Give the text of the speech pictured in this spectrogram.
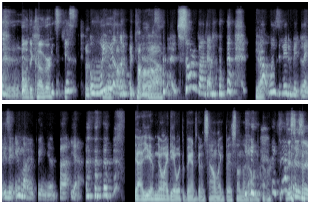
Yeah. Oh, the cover. It's just The- weird. The cover Yeah. Sorry about that. Yeah. That was a little bit lazy, in my opinion. But yeah, Yeah, you have no idea what the band's going to sound like based on that album cover. exactly. This is a,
